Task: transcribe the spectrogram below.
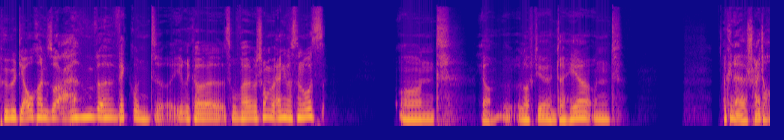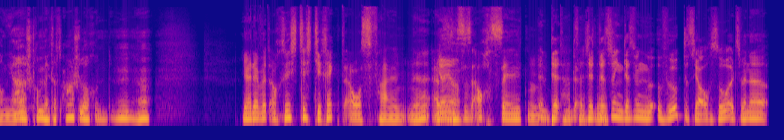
pöbelt die auch an, so ah, weg und äh, Erika, so war schon Ernie, was ist denn los? Und ja, läuft ihr hinterher und genau, er schreit auch irgendwie, ja, Stromberg, das Arschloch und äh, ja. Ja, der wird auch richtig direkt ausfallen, ne? Also Ja, ja. das ist auch selten. Äh, de- tatsächlich. de- deswegen, deswegen wirkt es ja auch so, als wenn er,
